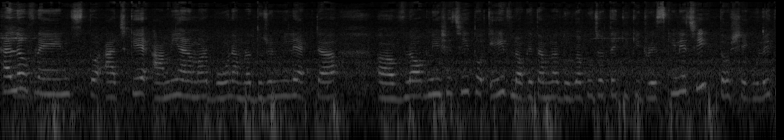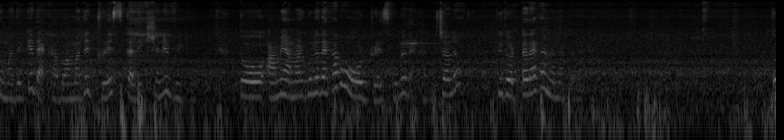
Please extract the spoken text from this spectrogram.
হ্যালো ফ্রেন্ডস তো আজকে আমি আর আমার বোন আমরা দুজন মিলে একটা ভ্লগ নিয়ে এসেছি। তো এই ভ্লগেতে আমরা দুর্গা পুজোতে কী কী ড্রেস কিনেছি তো সেগুলোই তোমাদেরকে দেখাবো আমাদের ড্রেস কালেকশনের ভিডিও তো আমি আমারগুলো দেখাবো ওর ড্রেসগুলো দেখাবো। চলো তুই তোরটা দেখা আমি আমারটা দেখা তো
